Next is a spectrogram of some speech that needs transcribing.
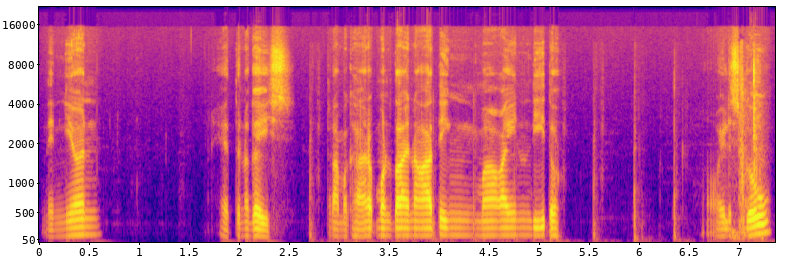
Then yun, eto na guys. Tara, maghanap muna tayo ng ating mga kainan dito. Okay, let's go.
